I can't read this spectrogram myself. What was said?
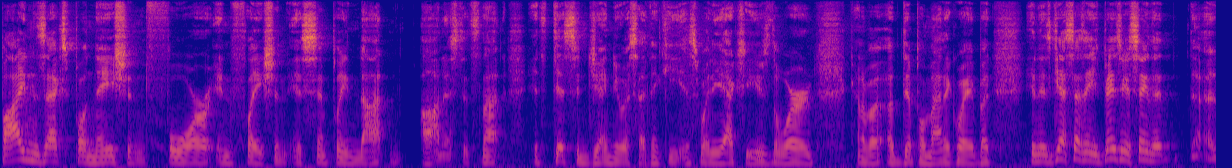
Biden's explanation for inflation is simply not honest. It's not. It's disingenuous. I think he is what he actually used the word, kind of a, a diplomatic way. But in his guest essay, he's basically saying that uh,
